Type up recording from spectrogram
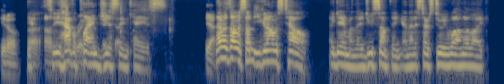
you know yeah. Uh, so you have a plan just in case. Yeah. That was always something you can always tell again when they do something and then it starts doing well and they're like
